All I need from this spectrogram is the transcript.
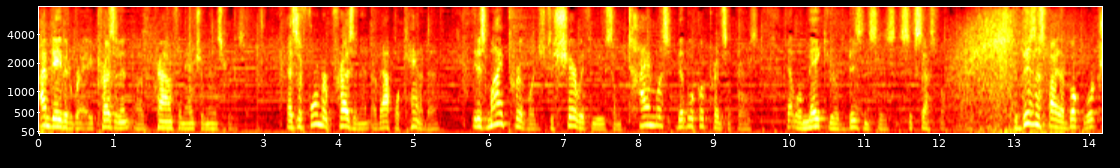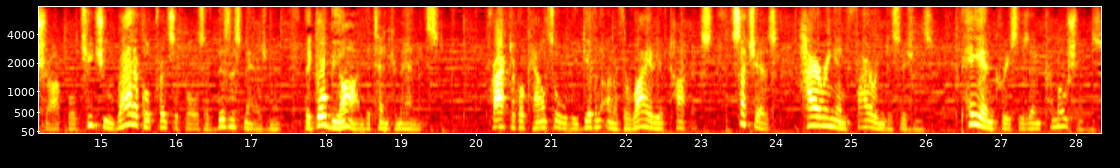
I'm David Ray, President of Crown Financial Ministries. As a former president of Apple Canada, it is my privilege to share with you some timeless biblical principles that will make your businesses successful. The Business by the Book workshop will teach you radical principles of business management that go beyond the Ten Commandments. Practical counsel will be given on a variety of topics, such as hiring and firing decisions, pay increases and promotions,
